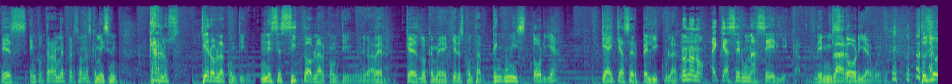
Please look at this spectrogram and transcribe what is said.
es encontrarme personas que me dicen, Carlos, quiero hablar contigo, necesito hablar contigo. A ver, ¿qué es lo que me quieres contar? Tengo una historia que hay que hacer película. No, no, no, hay que hacer una serie, cabrón, de mi Claro. historia, güey. Entonces yo,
